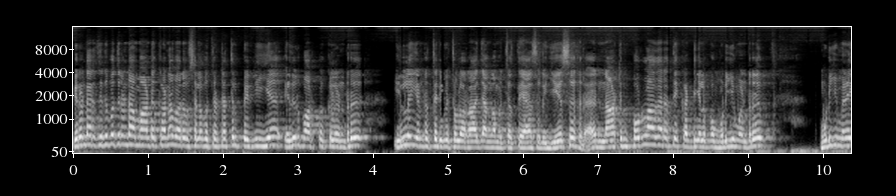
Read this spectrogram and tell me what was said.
இரண்டாயிரத்தி இருபத்தி ரெண்டாம் ஆண்டுக்கான வரவு செலவு திட்டத்தில் பெரிய எதிர்பார்ப்புகள் என்று இல்லை என்று தெரிவித்துள்ள ராஜாங்க அமைச்சர் தயாசிரி ஜெயசேகர நாட்டின் பொருளாதாரத்தை கட்டியெழுப்ப முடியும் என்று முடியும் என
